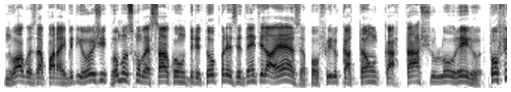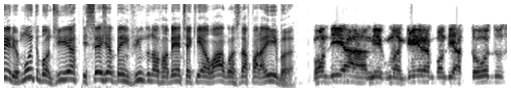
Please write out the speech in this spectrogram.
No Águas da Paraíba de hoje, vamos conversar com o diretor-presidente da ESA, Porfírio Catão Cartacho Loureiro. Porfírio, muito bom dia e seja bem-vindo novamente aqui ao Águas da Paraíba. Bom dia, amigo Mangueira, bom dia a todos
